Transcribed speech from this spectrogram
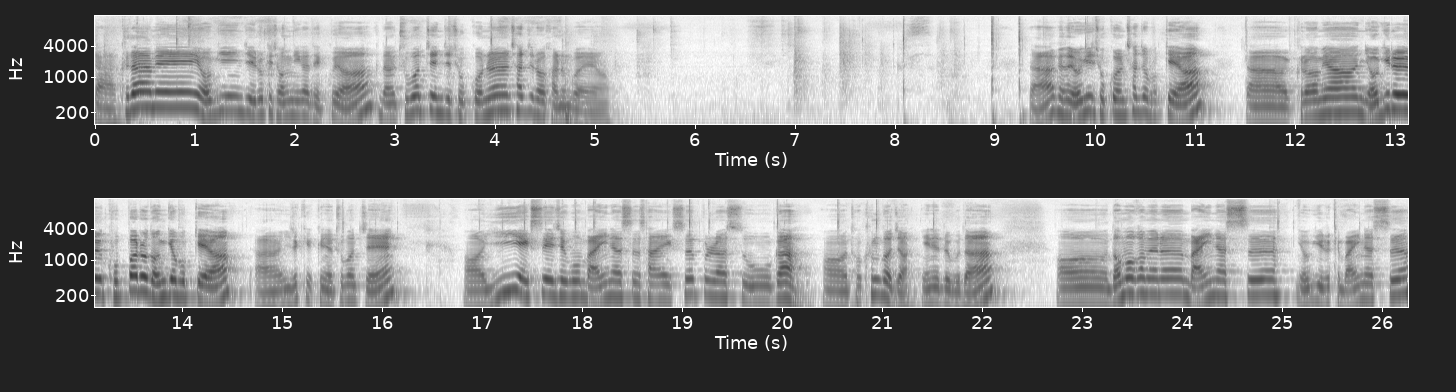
자, 그 다음에 여기 이제 이렇게 정리가 됐고요. 그 다음에 두 번째 이제 조건을 찾으러 가는 거예요. 자, 그래서 여기 조건을 찾아볼게요. 자, 그러면 여기를 곧바로 넘겨볼게요. 아, 이렇게 그냥 두 번째. 어, 2x의 제곱 마이너스 4x 플러스 5가 어, 더 큰 거죠. 얘네들보다. 어, 넘어가면은 마이너스, 여기 이렇게 마이너스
